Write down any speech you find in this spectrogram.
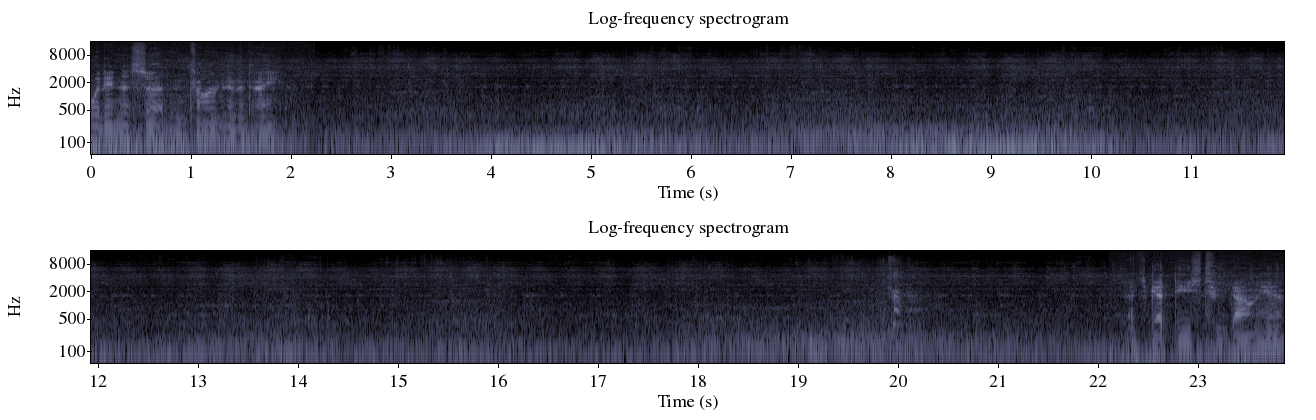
Within a certain time limit, eh? Down here.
